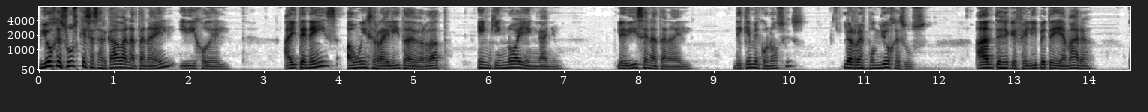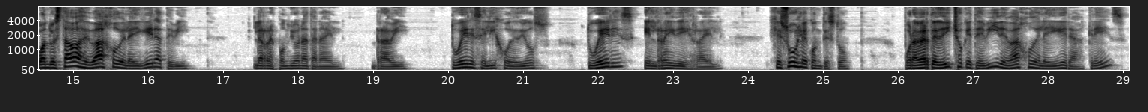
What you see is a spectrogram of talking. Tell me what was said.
Vio Jesús que se acercaba a Natanael y dijo de él, Ahí tenéis a un israelita de verdad, en quien no hay engaño. Le dice Natanael, ¿de qué me conoces? Le respondió Jesús, antes de que Felipe te llamara, cuando estabas debajo de la higuera te vi. Le respondió Natanael, Rabí, tú eres el Hijo de Dios, tú eres el Rey de Israel. Jesús le contestó, por haberte dicho que te vi debajo de la higuera, ¿crees?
